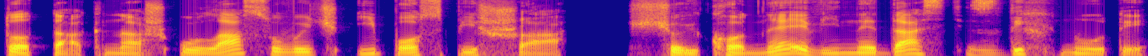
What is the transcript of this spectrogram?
то так наш Уласович і поспіша, що й коневі не дасть здихнути,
